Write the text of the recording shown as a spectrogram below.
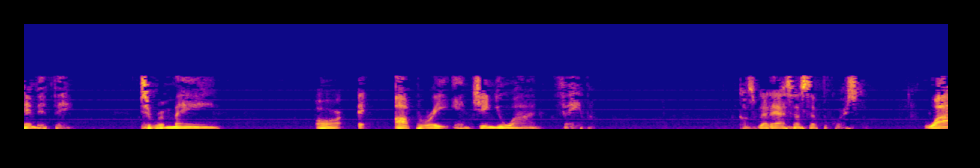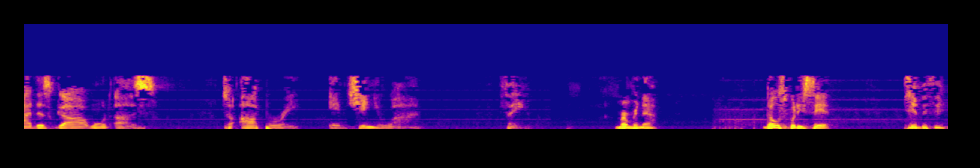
Timothy to remain or operate in genuine faith? Because we've got to ask ourselves the question why does God want us to operate in genuine faith? Remember now, notice what he said Timothy,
